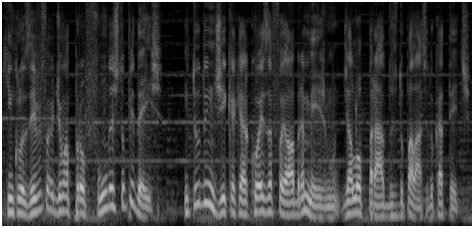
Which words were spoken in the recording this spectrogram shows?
que inclusive foi de uma profunda estupidez, e tudo indica que a coisa foi obra mesmo de aloprados do Palácio do Catete.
